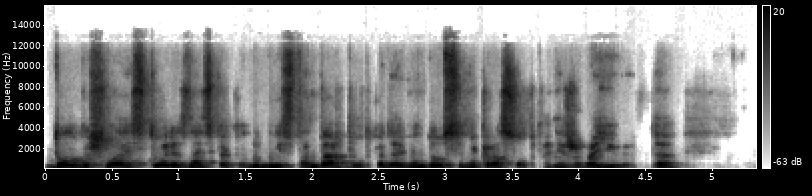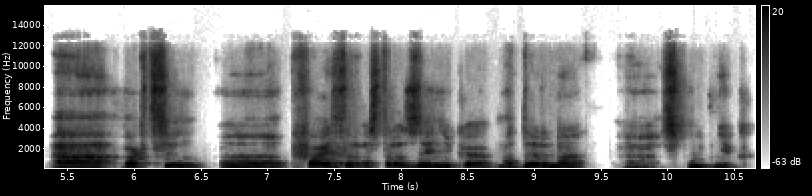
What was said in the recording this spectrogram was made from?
долго шла история, знаете, как любые стандарты, вот когда Windows и Microsoft, они же воюют, да, а вакцин э, Pfizer, AstraZeneca, Moderna, спутник.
